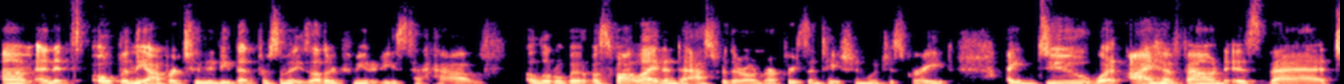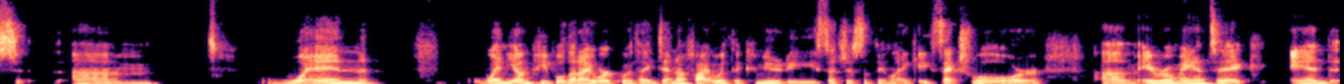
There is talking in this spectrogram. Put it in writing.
Um, and it's opened the opportunity then for some of these other communities to have a little bit of a spotlight and to ask for their own representation which is great. I do what i have found is that um, when when young people that I work with identify with a community, such as something like asexual or um, aromantic, and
